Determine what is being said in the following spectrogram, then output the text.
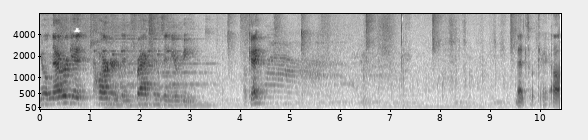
You'll never get harder than fractions in your B. Okay? That's okay. I'll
